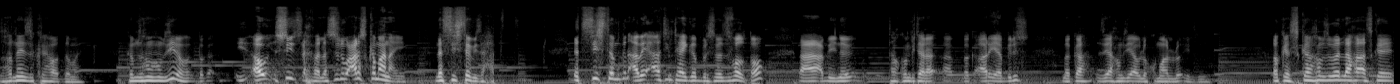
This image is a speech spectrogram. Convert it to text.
ዝኸድናይ ዝክሪ ኢኻ ቀዳማይ ከምዚ ከምዚ ኣብኡ እሱ ይፅሕፍ ኣላ እሱ ባዕሉስ ከማና እዩ ነቲ ሲስተም እዩ ዝሓትት እቲ ሲስተም ግን ኣበይ ኣትዩ እንታይ ይገብር ስለ ዝፈልጦ እታ ኮምፒተር ኣርእ ኣቢሉስ በቃ እዚኣ ከምዚ ኣብለኩም ኣሎ ኢሉ اوكي اسكا خمس بلا خا اسكا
